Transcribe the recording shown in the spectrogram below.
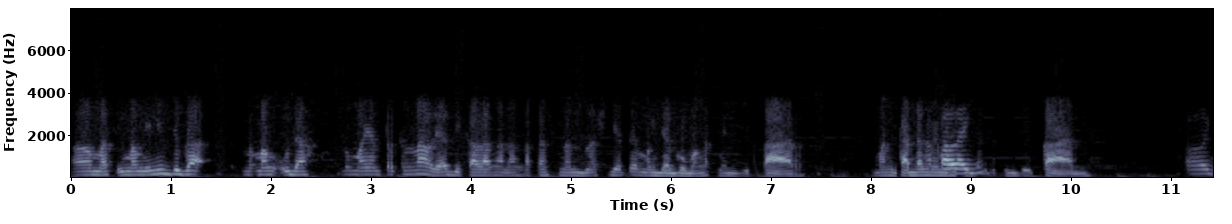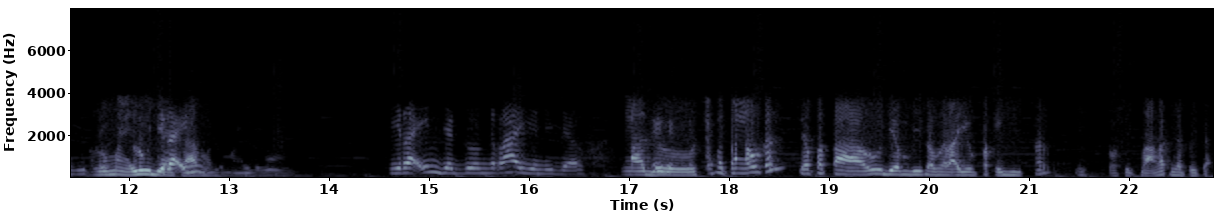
eh, Mas Imam ini juga memang udah lumayan terkenal ya di kalangan angkatan 19 dia tuh emang jago banget main gitar. Cuman kadang memang Apalagi- tidak ditunjukkan. Oh gitu. Malu-malu dia Kirain- malu-malu. Kirain jago ngerayu nih, Dav. Aduh, siapa tahu kan? Siapa tahu dia bisa ngerayu pakai gitar. Ih, so sweet banget nggak tuh, Cak?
